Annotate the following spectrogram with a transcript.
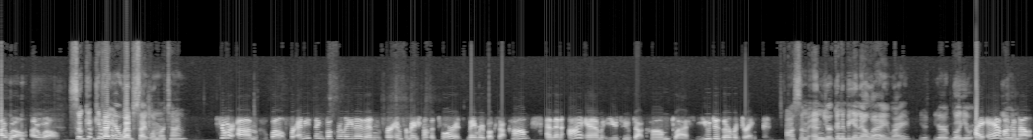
I will. I will. so gi- give out your website one more time. Sure. Um, well, for anything book related and for information on the tour, it's memorybook.com. And then I am youtube.com slash you deserve a drink. Awesome. And you're going to be in LA, right? You're, you're well. You're. I am. I'm You're in L-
